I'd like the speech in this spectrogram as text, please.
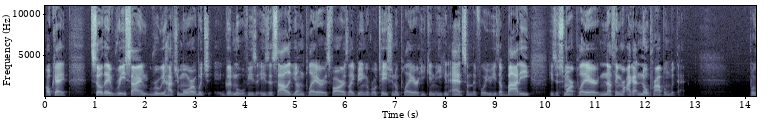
Okay, so they re-signed Rui Hachimura, which good move. He's he's a solid young player as far as like being a rotational player. He can he can add something for you. He's a body. He's a smart player. Nothing wrong. I got no problem with that. But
